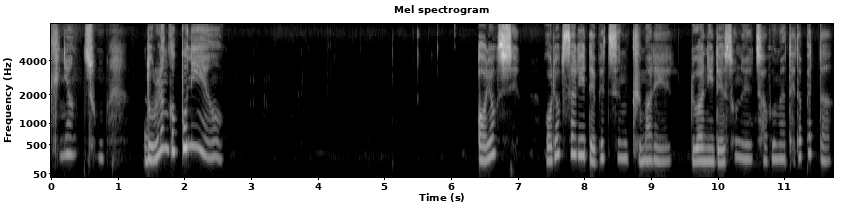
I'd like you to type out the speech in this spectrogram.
그냥 좀 놀란 것 뿐이에요. 어렵시, 어렵사리 내뱉은 그 말에 루안이 내 손을 잡으며 대답했다.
